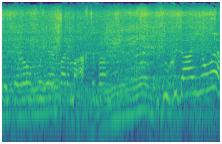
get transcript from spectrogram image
dit keer wel een goede warme achterband. Goed gedaan, jongen.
